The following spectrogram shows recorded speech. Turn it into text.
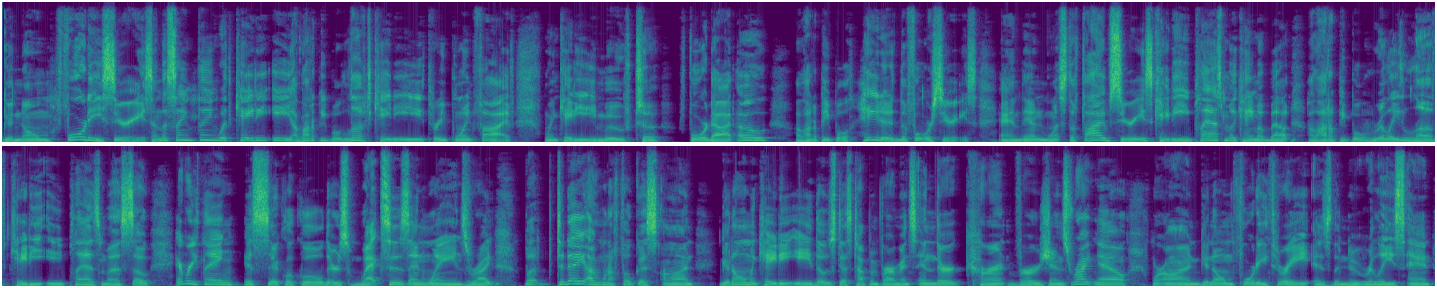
GNOME 40 series. And the same thing with KDE. A lot of people loved KDE 3.5 when KDE moved to 4.0, a lot of people hated the 4 series. And then once the 5 series, KDE Plasma came about, a lot of people really loved KDE Plasma. So everything is cyclical. There's waxes and wanes, right? But today I want to focus on GNOME and KDE, those desktop environments in their current versions. Right now, we're on GNOME 43 is the new release, and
